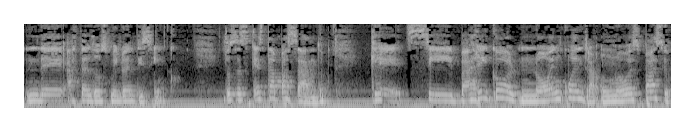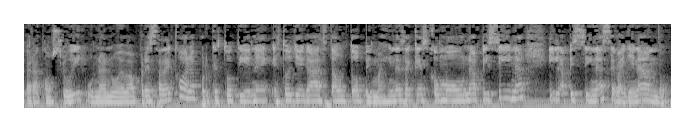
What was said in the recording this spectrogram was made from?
de hasta el 2025. Entonces, ¿qué está pasando? Que si Barricol no encuentra un nuevo espacio para construir una nueva presa de cola, porque esto tiene, esto llega hasta un tope, imagínense que es como una piscina y la piscina se va llenando.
